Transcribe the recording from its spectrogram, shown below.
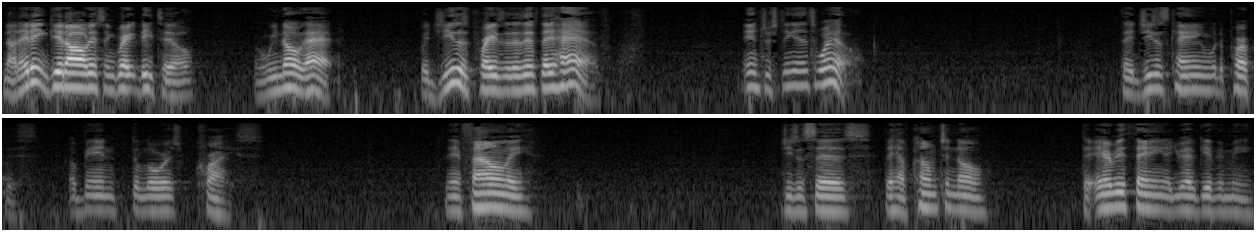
Now, they didn't get all this in great detail, and we know that. But Jesus praises as if they have. Interesting as well. That Jesus came with a purpose of being the Lord's Christ. Then finally, Jesus says, They have come to know that everything that you have given me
